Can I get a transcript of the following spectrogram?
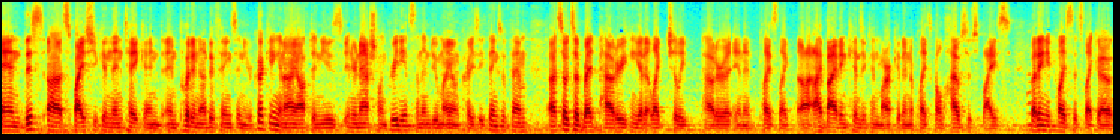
And this uh, spice you can then take and, and put in other things in your cooking, and I often use international ingredients and then do my own crazy things with them. Uh, so it's a red powder. You can get it like chili powder in a place like, uh, I buy it in Kensington Market in a place called House of Spice. But any place that's like a,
